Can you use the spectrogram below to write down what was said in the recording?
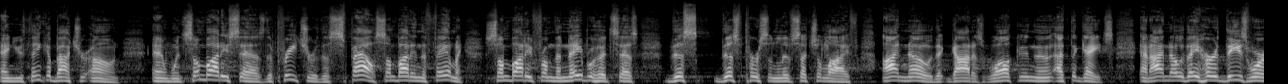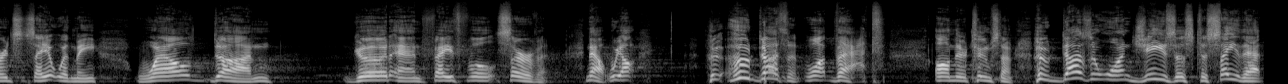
And you think about your own, and when somebody says, the preacher, the spouse, somebody in the family, somebody from the neighborhood says, this, this person lived such a life, I know that God is welcoming them at the gates. And I know they heard these words, say it with me, well done, good and faithful servant. Now, we all, who, who doesn't want that? on their tombstone. Who doesn't want Jesus to say that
